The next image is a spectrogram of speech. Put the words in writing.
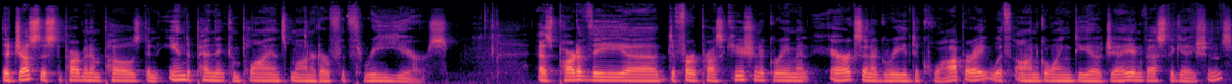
the Justice Department imposed an independent compliance monitor for three years. As part of the uh, deferred prosecution agreement, Ericsson agreed to cooperate with ongoing DOJ investigations.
